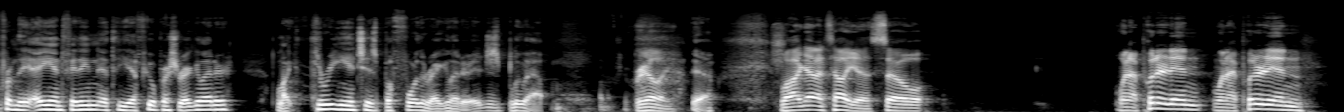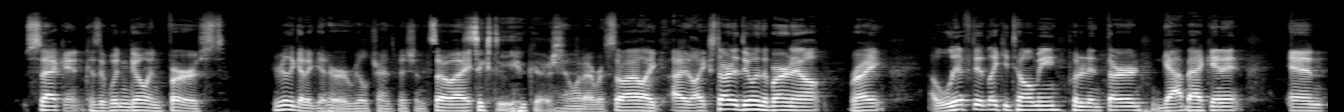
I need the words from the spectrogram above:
from the AN fitting at the uh, fuel pressure regulator, like three inches before the regulator. It just blew out. Really? Yeah, Well, I gotta tell you, so when I put it in, when I put it in second, because it wouldn't go in first, you really got to get her a real transmission. So I, sixty. Who cares? yeah, whatever. So I like, I like started doing the burnout, right? I lifted like you told me, put it in third, got back in it, and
